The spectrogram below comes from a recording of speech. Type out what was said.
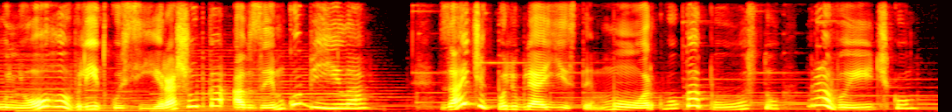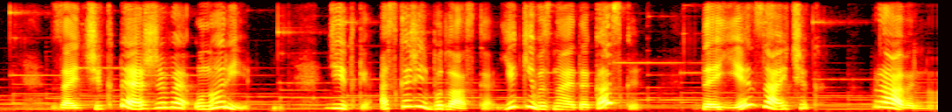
у нього влітку сіра шубка, а взимку біла. Зайчик полюбляє їсти моркву, капусту, травичку. Зайчик теж живе у норі. Дітки, а скажіть, будь ласка, які ви знаєте казки, де є зайчик? Правильно,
